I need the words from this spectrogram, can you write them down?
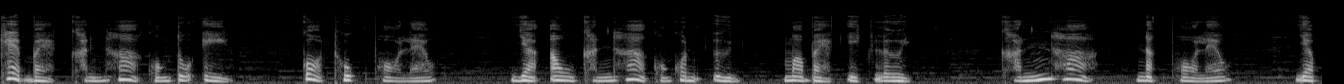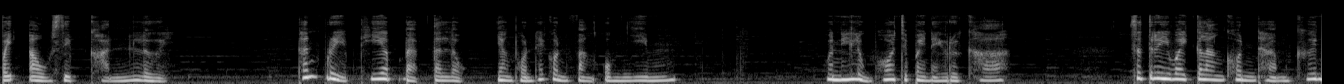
แค่แบกขันห้าของตัวเอง ก็ทุกข์พอแล้ว อย่าเอาขันห้าของคนอื่น มาแบกอีกเลย ขันห้าหนักพอแล้ว อย่าไปเอาสิบขันเลย ท่านเปรียบเทียบแบบตลกยังผลให้คนฟังอมยิ้ม วันนี้หลวงพ่อจะไปไหนหรือคะ สตรีวัยกลางคนถามขึ้น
